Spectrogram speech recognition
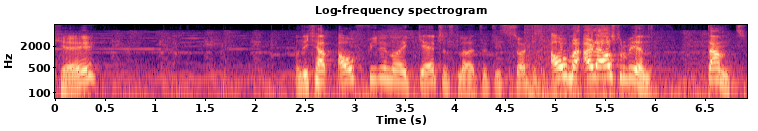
Okay. Und ich habe auch viele neue Gadgets, Leute. Die sollte ich auch mal alle ausprobieren. Verdammt.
